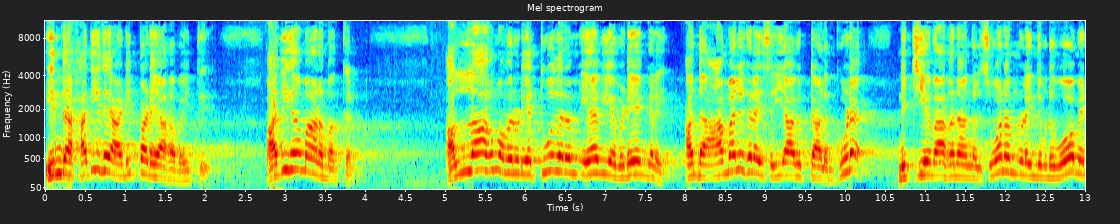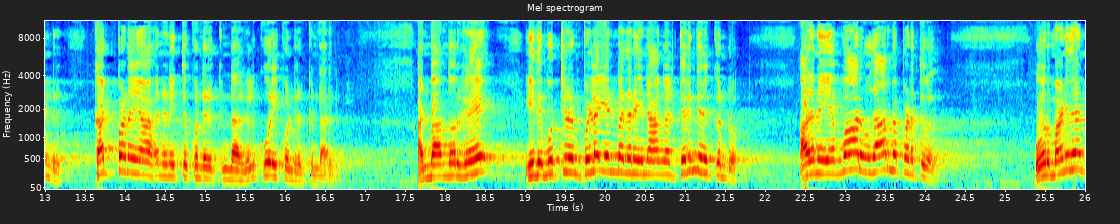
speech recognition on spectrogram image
இந்த ஹதீதை அடிப்படையாக வைத்து அதிகமான மக்கள் அல்லாஹும் அவனுடைய தூதரும் ஏவிய விடயங்களை அந்த அமல்களை செய்யாவிட்டாலும் கூட நிச்சயமாக நாங்கள் சுவனம் நுழைந்து விடுவோம் என்று கற்பனையாக நினைத்து கொண்டிருக்கின்றார்கள் கூறிக்கொண்டிருக்கின்றார்கள் அன்பார்ந்தவர்களே இது முற்றிலும் பிழை என்பதனை நாங்கள் தெரிந்திருக்கின்றோம். அதனை எவ்வாறு உதாரணப்படுத்துவது? ஒரு மனிதன்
